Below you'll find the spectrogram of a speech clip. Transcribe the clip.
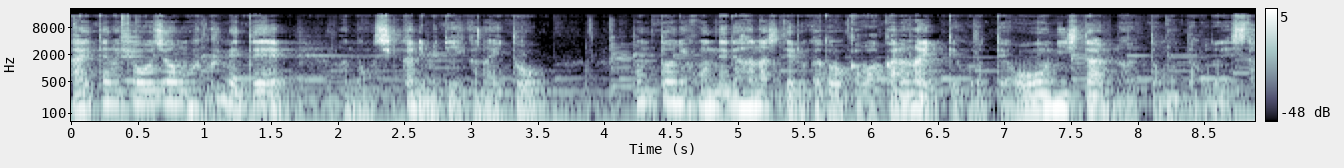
相手の表情も含めてあのしっかり見ていかないと本当に本音で話しているかどうかわからないっていうことって往々にしてあるなと思ったことでした。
